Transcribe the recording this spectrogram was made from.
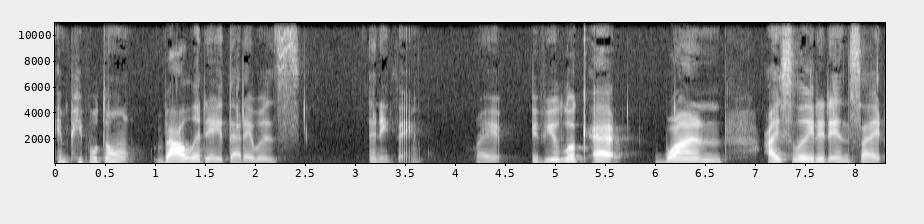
and people don't validate that it was anything, right? If you look at one isolated insight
